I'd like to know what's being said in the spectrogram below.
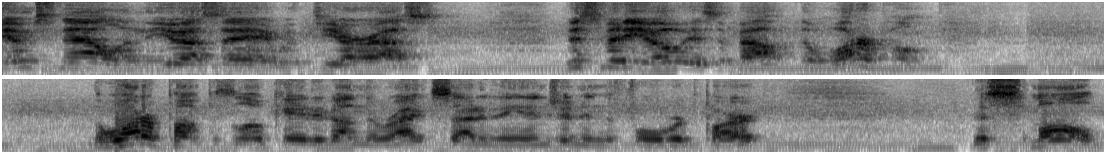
Jim Snell in the USA with TRS. This video is about the water pump. The water pump is located on the right side of the engine in the forward part. This small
